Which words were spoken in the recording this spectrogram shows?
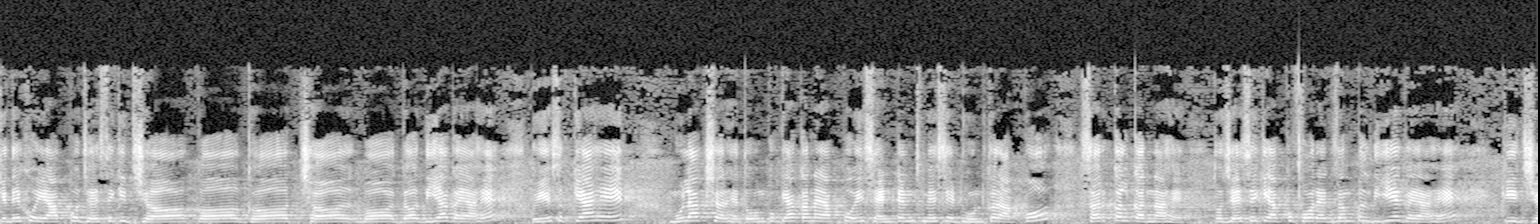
कि देखो, ये आपको जैसे कि ज, क, घ, छ, ब, द दिया गया है। तो ये सब क्या है? एक मूलाक्षर है। तो उनको क्या करना है? आपको इस सेंटेंस में से ढूंढकर आपको सर्कल करना है। तो जैसे कि आपको फॉर एग्जांपल दिए गया है कि ज।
